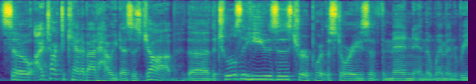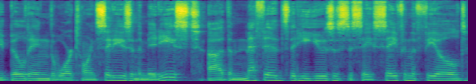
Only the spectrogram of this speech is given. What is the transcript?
So I talked to Ken about how he does his job, the the tools that he uses to report the stories of the men and the women rebuilding the war torn cities in the Mid East, uh, the methods that he uses to stay safe in the field,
